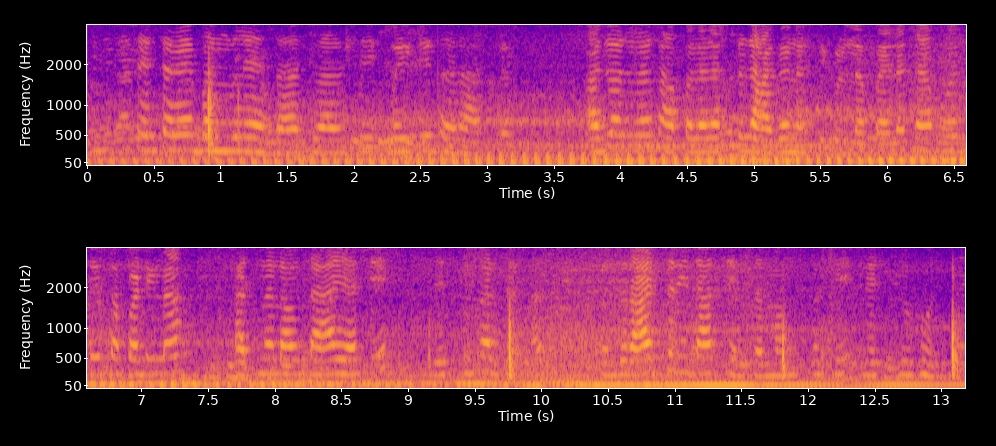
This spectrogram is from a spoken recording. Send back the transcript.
इथे कसे सगळे बंगले असतात किंवा असे बैठे घरं असतात. आजूबाजूला सापाला जास्त जागा नसते कुठे लपायला. त्यामुळे ते सपाटीला हात न लावता आहे असे रेस्क्यू करतात ना. पण जर अडचणीत असेल तर मग तसे रेस्क्यू होत नाही.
